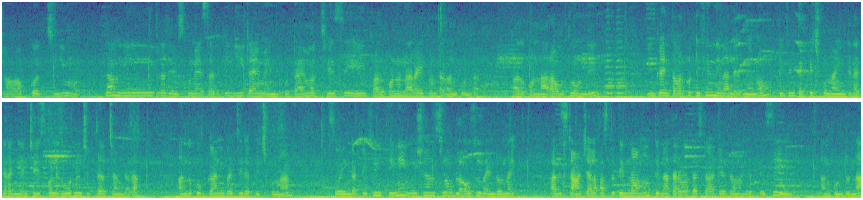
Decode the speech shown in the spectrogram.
షాప్కి వచ్చి మొత్తం నీట్గా చేసుకునేసరికి ఈ టైం అయింది. ఇప్పుడు టైం వచ్చేసి పదకొండున్నర అవుతుంటుంది అనుకుంటా పదకొండున్నర అవుతుంది. ఇంకా ఇంతవరకు టిఫిన్ తినలేదు నేను. టిఫిన్ తెప్పించుకున్నా. ఇంటి దగ్గర ఇంకేం చేసుకోలేదు. ఊరు నుంచి ఇప్పుడే వచ్చాను కదా. అందుకు ఉగ్గాని బజ్జీ తెప్పించుకున్నా. సో ఇంకా టిఫిన్ తిని మిషన్స్లో బ్లౌజులు రెండు ఉన్నాయి. అవి స్టార్ట్ చేయాలి? ఫస్ట్ తిన్నాము. తిన్న తర్వాత స్టార్ట్ చేద్దామని చెప్పేసి అనుకుంటున్నా.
